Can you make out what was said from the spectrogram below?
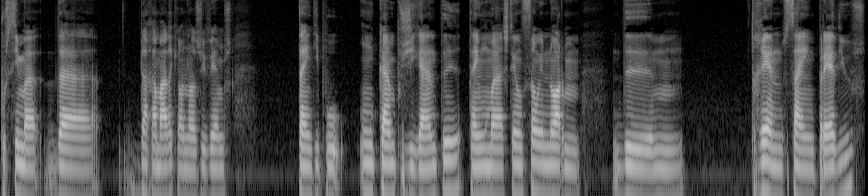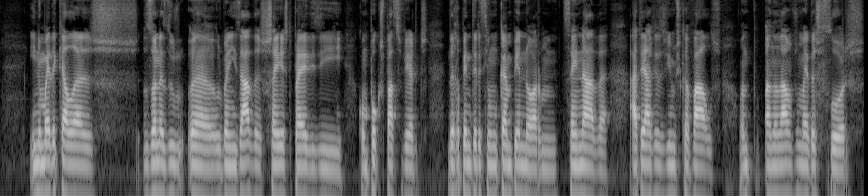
Por cima da, da ramada, que é onde nós vivemos, tem tipo um campo gigante, tem uma extensão enorme de hum, terreno sem prédios e no meio daquelas zonas ur uh, urbanizadas, cheias de prédios e com poucos espaços verdes, de repente ter assim um campo enorme, sem nada, até às vezes vimos cavalos, onde, andávamos no meio das flores,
